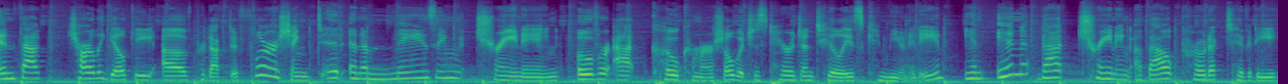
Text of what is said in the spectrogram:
In fact, Charlie Gilkey of Productive Flourishing did an amazing training over at CoCommercial, which is Tara Gentile's community. And in that training about productivity,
